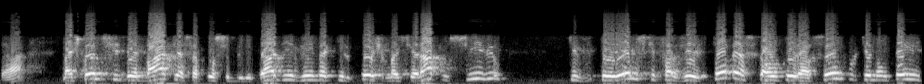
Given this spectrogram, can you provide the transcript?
Tá? Mas quando se debate essa possibilidade, vem daquilo, poxa, mas será possível que teremos que fazer toda essa alteração porque não tem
